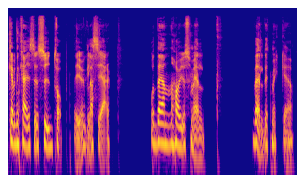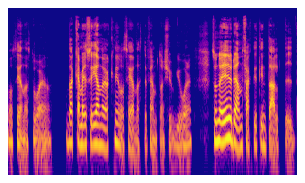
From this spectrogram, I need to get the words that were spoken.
Kebnekaise sydtopp, är ju en glaciär. Och den har ju smält väldigt mycket de senaste åren. Där kan man ju se en ökning de senaste 15-20 åren. Så nu är ju den faktiskt inte alltid,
